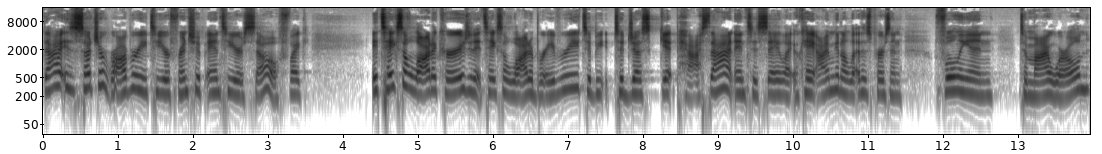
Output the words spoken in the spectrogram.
that is such a robbery to your friendship and to yourself. Like, it takes a lot of courage and it takes a lot of bravery to be to just get past that and to say like okay i'm going to let this person fully in to my world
